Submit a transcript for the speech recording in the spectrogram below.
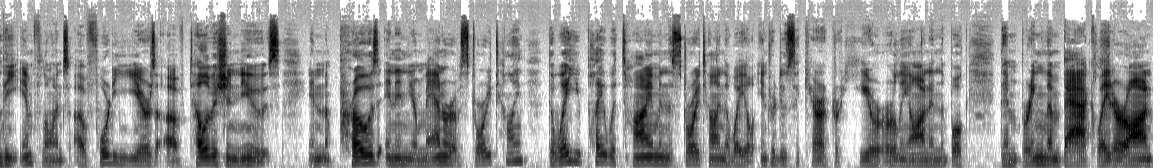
the influence of 40 years of television news in the prose and in your manner of storytelling, the way you play with time in the storytelling, the way you'll introduce a character here early on in the book, then bring them back later on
